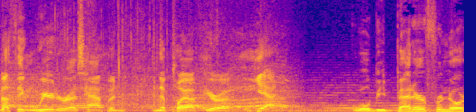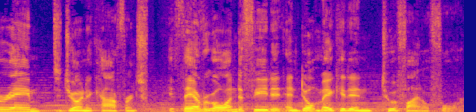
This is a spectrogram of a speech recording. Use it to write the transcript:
Nothing weirder has happened in the playoff era yet. Will be better for Notre Dame to join a conference if they ever go undefeated and don't make it into a Final Four.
